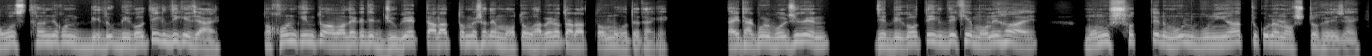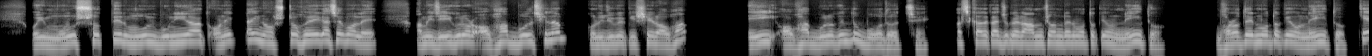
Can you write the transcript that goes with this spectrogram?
অবস্থান যখন বেদু বেগতিক দিকে যায়, তখন কিন্তু আমাদের কাছে যুগের তারতম্যের সাথে মতভাবেরও তারতম্য হতে থাকে। তাই ঠাকুর বলছিলেন যে, বেগতিক দেখে মনে হয় মনুষ্যত্বের মূল বুনিয়াদটুকু না নষ্ট হয়ে যায়। ওই মনুষ্যত্বের মূল বুনিয়াদ অনেকটাই নষ্ট হয়ে গেছে বলে আমি যেইগুলোর অভাব বলছিলাম কলিযুগে কিসের অভাব? এই অভাবগুলো কিন্তু বোধ হচ্ছে। আজকালকার যুগে রামচন্দ্রের মতো কেউ নেই তো, ভরতের মতো কেউ নেই তো, কে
